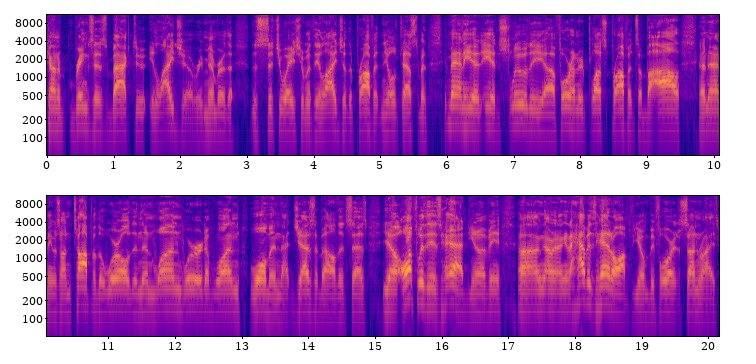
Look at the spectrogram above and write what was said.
kind of brings us back to Elijah. Remember the, the situation with Elijah the prophet in the Old Testament. Man, he had, he had slew the uh, 400 plus prophets of Baal, and man, he was on top of the world. And then one word of one woman, that Jezebel, that says, you know, off with his head. You know, he, uh, I'm, I'm going to have his head off, you know, before sunrise.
